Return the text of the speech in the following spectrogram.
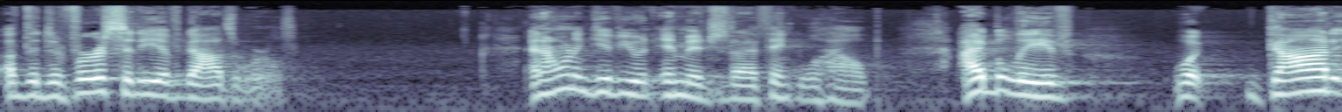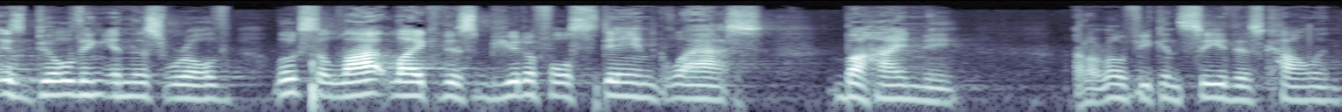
of the diversity of God's world. And I want to give you an image that I think will help. I believe what God is building in this world looks a lot like this beautiful stained glass behind me. I don't know if you can see this, Colin.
